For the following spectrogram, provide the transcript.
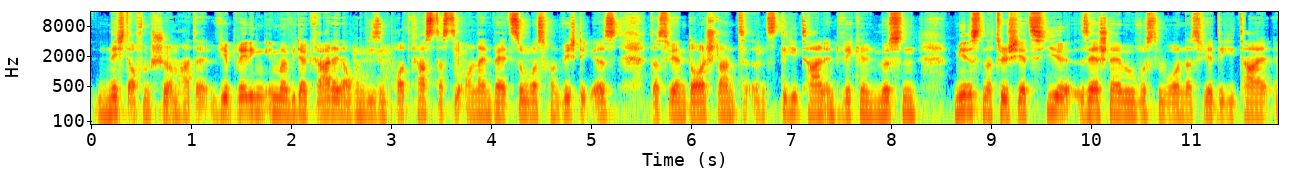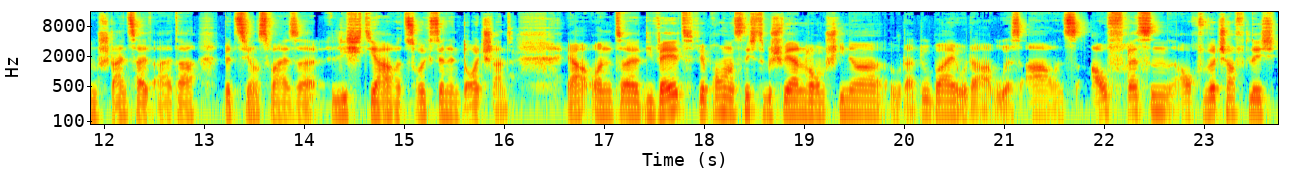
nicht auf dem Schirm hatte. Wir predigen immer wieder, gerade auch in diesem Podcast, dass die Online-Welt sowas von wichtig ist, dass wir in Deutschland uns digital entwickeln müssen. Mir ist natürlich jetzt hier sehr schnell bewusst geworden, dass wir digital im Steinzeitalter beziehungsweise Lichtjahre zurück sind in Deutschland. Ja, und äh, die Welt, wir brauchen uns nicht zu beschweren, warum China oder Dubai oder USA uns auffressen, auch wirtschaftlich,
